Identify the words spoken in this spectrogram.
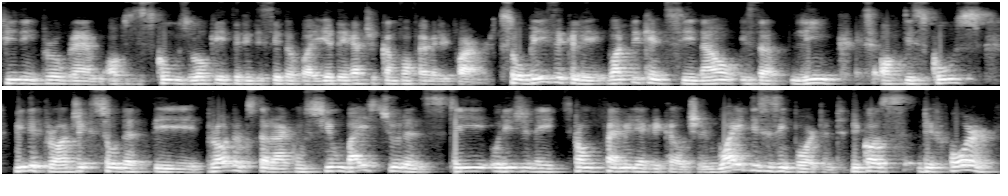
feeding program of the schools located in the state of Bahia, they have to come from family farmers. So basically, what we can see now is the link of the schools with the project so that the products that are consumed by students they originate from family agriculture. Why this is important? Because before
